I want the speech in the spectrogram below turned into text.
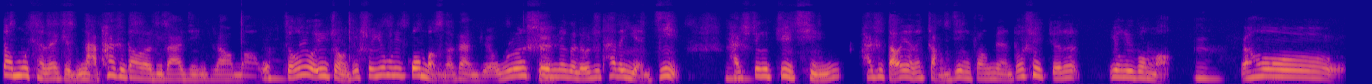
到目前为止，哪怕是到了第八集，你知道吗？我嗯总有一种就是用力过猛的感觉，无论是那个刘志泰的演技，还是这个剧情，还是导演的长进方面，都是觉得用力过猛。嗯然后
